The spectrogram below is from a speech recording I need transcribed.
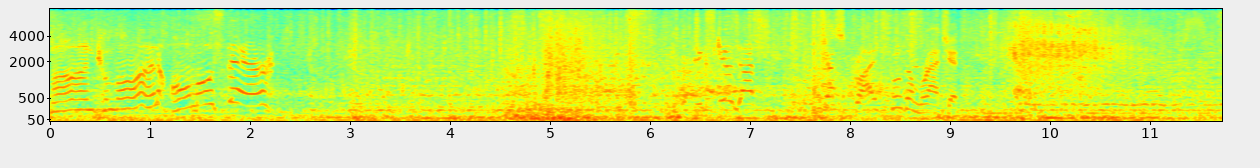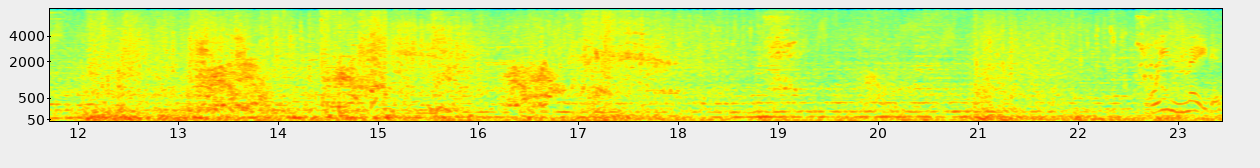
Come on, come on. Almost there. Excuse us. Just drive through them, Ratchet. We made it.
